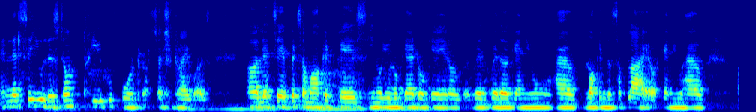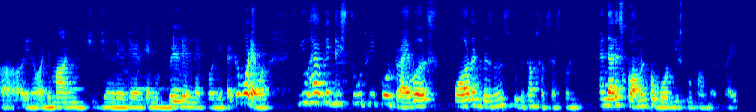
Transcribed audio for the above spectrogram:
And let's say you list down three to four such drivers uh, let's say if it's a marketplace you know you look at okay you know whether can you have lock in the supply or can you have uh, you know a demand generator can you build in network effect or whatever. So you have like these two three four drivers for that business to become successful. And that is common for both these two founders right?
